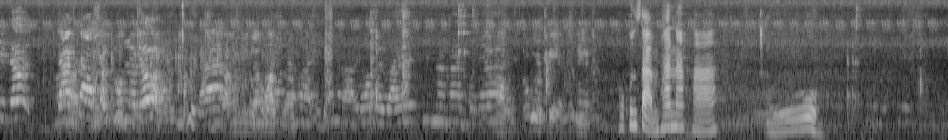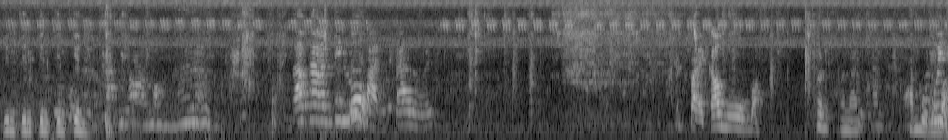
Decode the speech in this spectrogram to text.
นี่เด้อจานเจ้าไปคุณเลยเด้อทางมียังวัดเหรอก็ไปไว้ที่หน้าบ้านก็ได้เอาตู้เปลี่ยนเนี่ยขอบคุณสามท่านนะคะ โอ้กินกินกินกินกินรับการกินลูก ไม่ได้เลยไปเก้าโมงบ่เพิ่นอันนั้นทำบุญบ่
